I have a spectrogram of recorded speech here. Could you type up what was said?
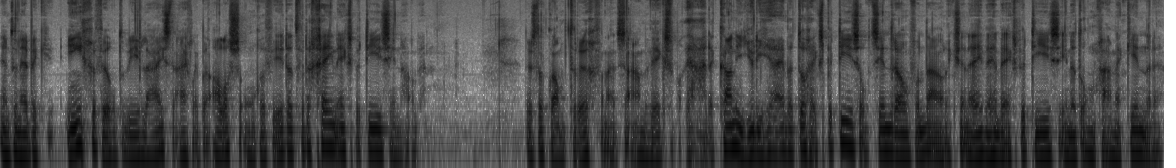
En toen heb ik ingevuld op die lijst, eigenlijk bij alles ongeveer, dat we er geen expertise in hadden. Dus dat kwam terug vanuit samenwerking. Ja, dat kan niet. Jullie hebben toch expertise op het syndroom van Down. Ik zei nee, we hebben expertise in het omgaan met kinderen.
